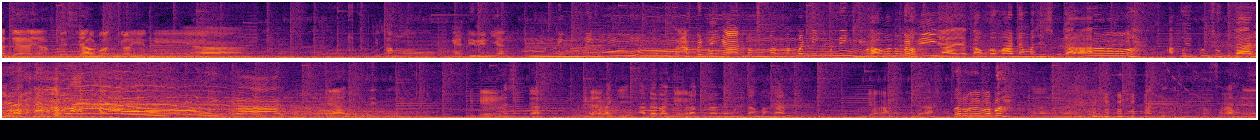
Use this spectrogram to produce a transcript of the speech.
ada yang spesial buat kali ini. ya Kita mau ngadirin yang mening-ning. Apa dengan Mening-mening. kamu ya ya kamu kamu ada masih suka? Lah aku pun suka ya Ikan. ya seperti itu Oke. terus udah. Udah. apa lagi? Ada lagi Oke. peraturan yang mau ditambahkan Udah ah. udah ah Terus kali berapa? Ya. nanti ter- terserah ya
